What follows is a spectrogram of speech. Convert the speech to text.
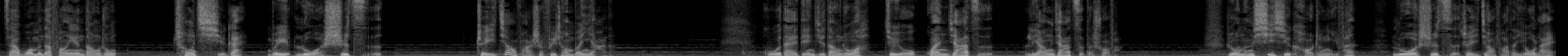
在我们的方言当中，称乞丐为落石子，这一叫法是非常文雅的。古代典籍当中啊，就有官家子、良家子的说法。若能细细考证一番，落石子这一叫法的由来，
